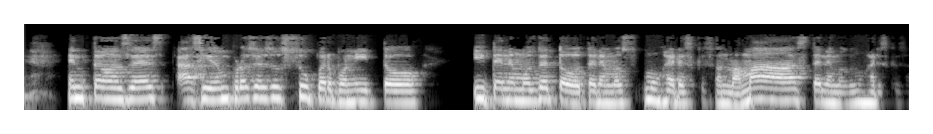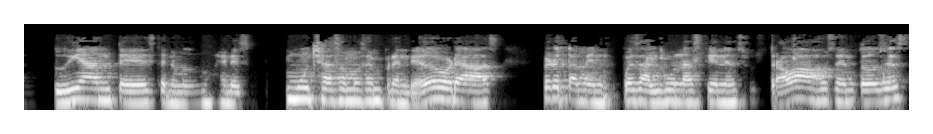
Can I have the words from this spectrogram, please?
Entonces, ha sido un proceso súper bonito y tenemos de todo. Tenemos mujeres que son mamás, tenemos mujeres que son estudiantes, tenemos mujeres, muchas somos emprendedoras, pero también pues algunas tienen sus trabajos, entonces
